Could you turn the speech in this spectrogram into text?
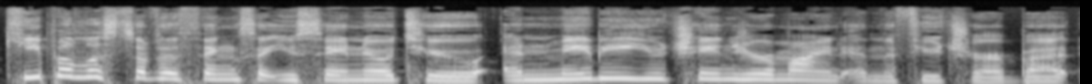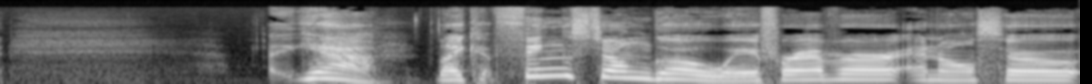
keep a list of the things that you say no to and maybe you change your mind in the future but yeah like things don't go away forever and also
